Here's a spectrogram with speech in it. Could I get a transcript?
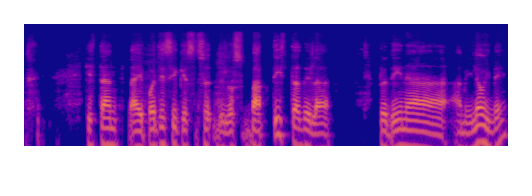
que están la hipótesis que de los baptistas de la proteína amiloide,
